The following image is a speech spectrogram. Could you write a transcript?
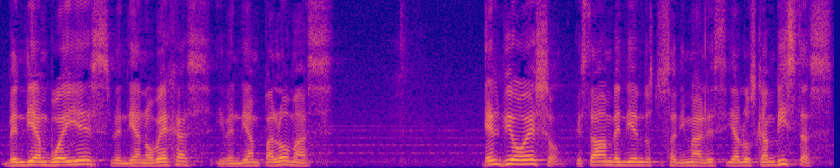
vendían bueyes, vendían ovejas y vendían palomas. Él vio eso, que estaban vendiendo estos animales, y a los cambistas.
